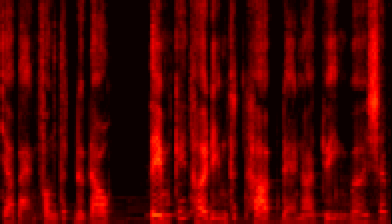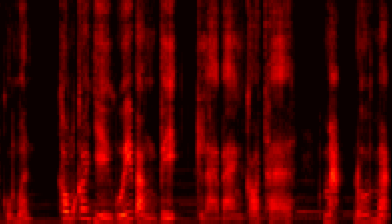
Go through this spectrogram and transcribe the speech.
cho bạn phân tích được đâu. Tìm cái thời điểm thích hợp để nói chuyện với sếp của mình không có gì quý bằng việc là bạn có thể mặt đối mặt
